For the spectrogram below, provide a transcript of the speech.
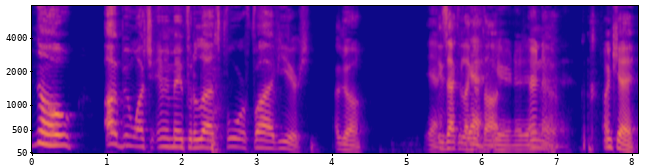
No, I've been watching MMA for the last four or five years. I go, Yeah. Exactly like I yeah, thought. You're new. You're new. Okay.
